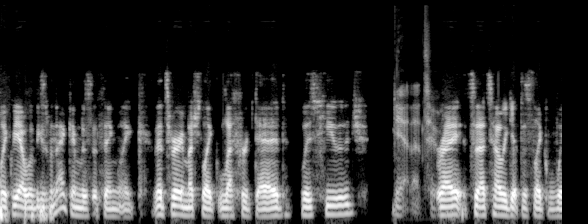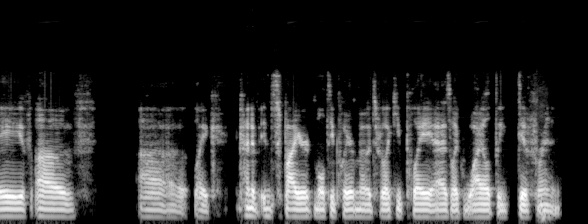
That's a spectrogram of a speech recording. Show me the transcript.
like yeah, well, because when that game was the thing, like that's very much like Left 4 Dead was huge, Yeah, that too. right? So that's how we get this like wave of uh like kind of inspired multiplayer modes where like you play as like wildly different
